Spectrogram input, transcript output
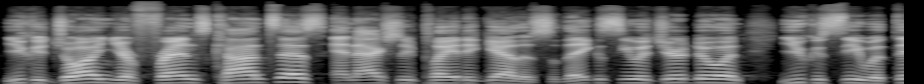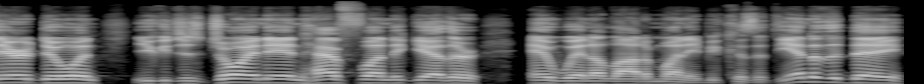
you can join your friends' contest and actually play together. So they can see what you're doing, you can see what they're doing. You can just join in, have fun together, and win a lot of money. Because at the end of the day,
